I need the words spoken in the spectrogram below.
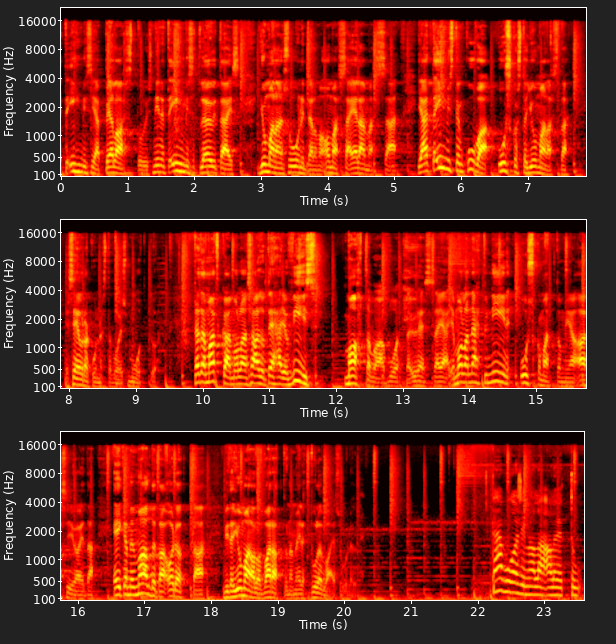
että ihmisiä pelastuisi, niin että ihmiset löytäis Jumalan suunnitelma omassa elämässään ja että ihmisten kuva uskosta Jumalasta ja seurakunnasta voisi muuttua. Tätä matkaa me ollaan saatu tehdä jo viisi mahtavaa vuotta yhdessä ja, ja me ollaan nähty niin uskomattomia asioita, eikä me malteta odottaa, mitä Jumalalla on varattuna meille tulevaisuudelle. Tämä vuosi me ollaan aloitettu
